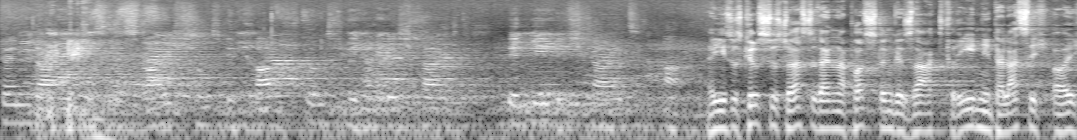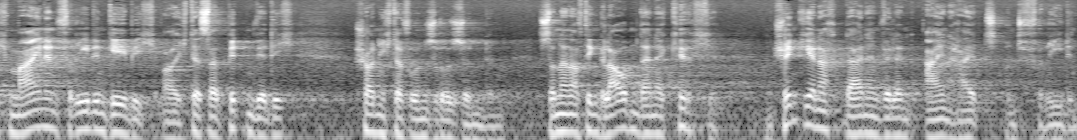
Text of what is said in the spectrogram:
Denn dein ist das Reich und die Kraft und die Herrlichkeit in Ewigkeit. Herr Jesus Christus, du hast zu deinen Aposteln gesagt, Frieden hinterlasse ich euch, meinen Frieden gebe ich euch. Deshalb bitten wir dich, schau nicht auf unsere Sünden, sondern auf den Glauben deiner Kirche und schenke ihr nach deinem Willen Einheit und Frieden.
